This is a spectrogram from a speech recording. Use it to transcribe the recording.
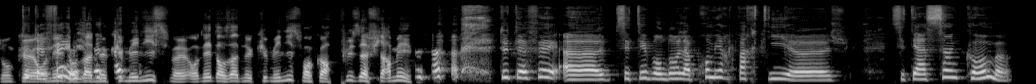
Donc, euh, on est dans un œcuménisme, on est dans un œcuménisme encore plus affirmé. Tout à fait. Euh, c'était pendant la première partie. c'était à Saint-Côme.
